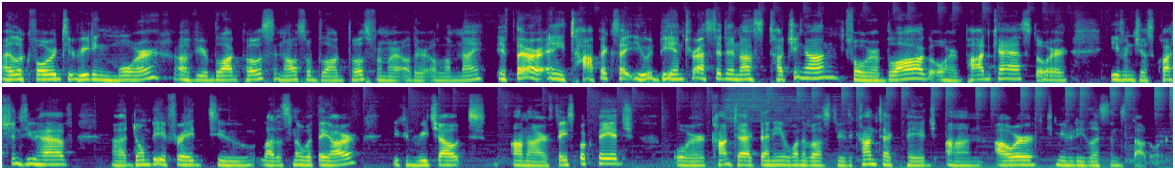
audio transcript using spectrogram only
I look forward to reading more of your blog posts and also blog posts from our other alumni. If there are any topics that you would be interested in us touching on for a blog or a podcast or even just questions you have, uh, don't be afraid to let us know what they are. You can reach out on our Facebook page or contact any one of us through the contact page on ourcommunitylistens.org.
